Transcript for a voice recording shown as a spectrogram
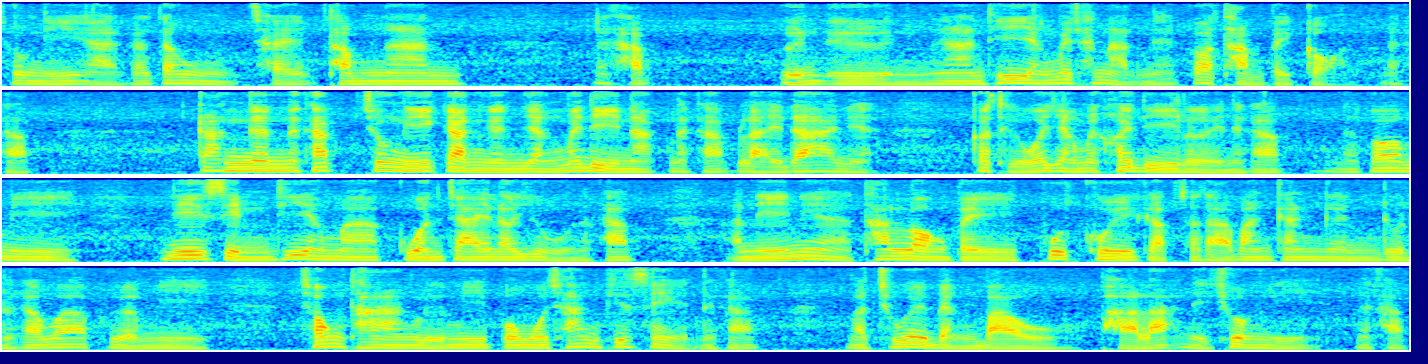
ช่วงนี้อาจจะต้องใช้ทำงานนะครับ อื่นๆ งานที่ยังไม่ถนัดเนี่ยก็ทำไปก่อนนะครับ การเงินนะครับช่วงนี้การเงินยังไม่ดีนักนะครับ รายได้เนี่ยก็ถือว่ายังไม่ค่อยดีเลยนะครับ แล้วก็มีหนี้สินที่ยังมากวนใจเราอยู่นะครับ อันนี้เนี่ยท่านลองไปพูดคุยกับสถาบันการเงินดูนะครับว่าเผื่อมีช่องทางหรือมีโปรโมชั่นพิเศษนะครับ มาช่วยแบ่งเบาภาระในช่วงนี้นะครับ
